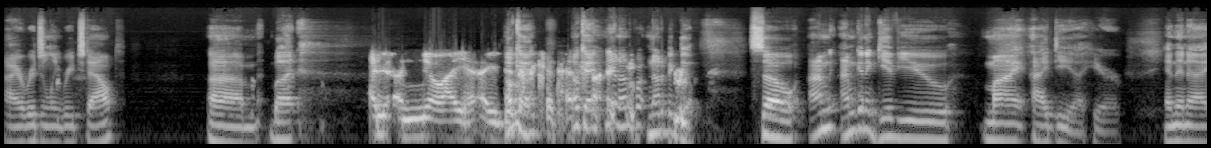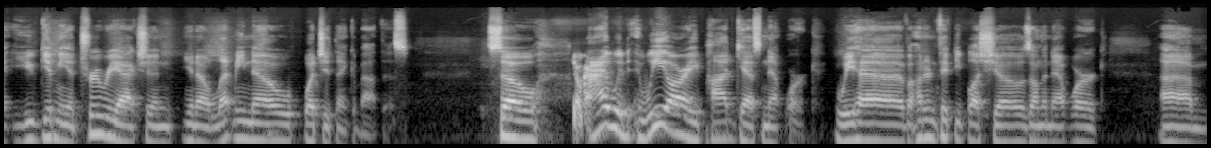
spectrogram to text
I originally reached out. Um, but I, I- no, I, I Okay. get that. okay, yeah, not, a- not a big deal. So I'm I'm gonna give you my idea here, and then uh, you give me a true reaction. You know, let me know what you think about this. So Okay. I would. We are a podcast network. We have 150 plus shows on the network. Um,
